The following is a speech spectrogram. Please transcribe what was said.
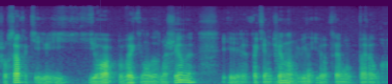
що все-таки його викинули з машини, і таким чином він і отримав перелом.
